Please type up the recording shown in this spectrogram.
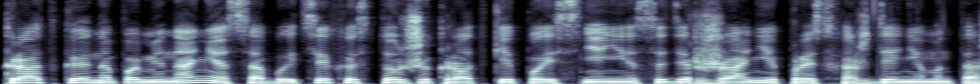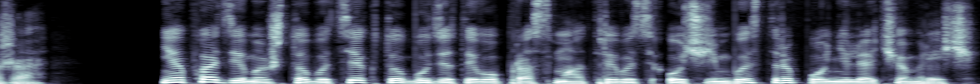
Краткое напоминание о событиях и столь же краткие пояснения содержания происхождения монтажа. Необходимо, чтобы те, кто будет его просматривать, очень быстро поняли, о чем речь.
